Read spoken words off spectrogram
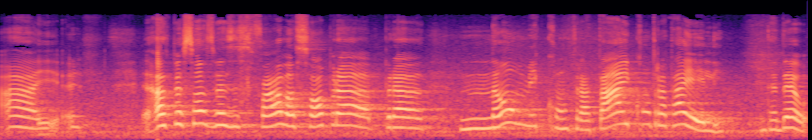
Ai, a pessoa às vezes fala só pra, pra não me contratar e contratar ele, entendeu?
